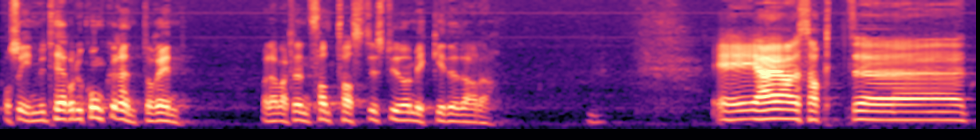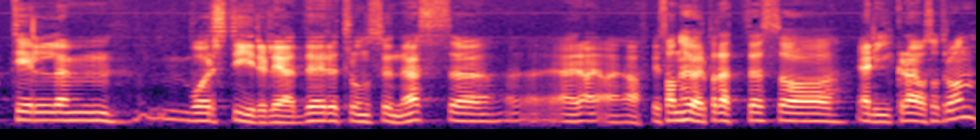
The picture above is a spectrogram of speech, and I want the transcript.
og så inviterer du konkurrenter inn. Og det har vært en fantastisk dynamikk i det der. Eh, Jeg har sagt uh, til um, vår styreleder Trond Sundnes uh, jeg- ja, Hvis han hører på dette, så Jeg liker deg også, Trond.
